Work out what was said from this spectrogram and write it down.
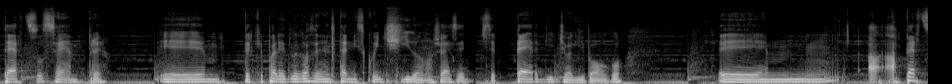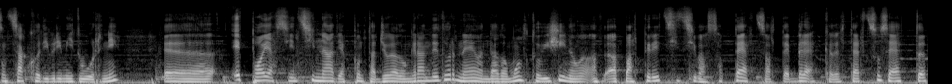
perso sempre. Ehm, perché poi le due cose nel tennis coincidono, cioè se, se perdi giochi poco. Ehm, ha, ha perso un sacco di primi turni. eh, e poi a Cincinnati appunto ha giocato un grande torneo, è andato molto vicino a, a battere Zizipas, ha perso al tie break del terzo set,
